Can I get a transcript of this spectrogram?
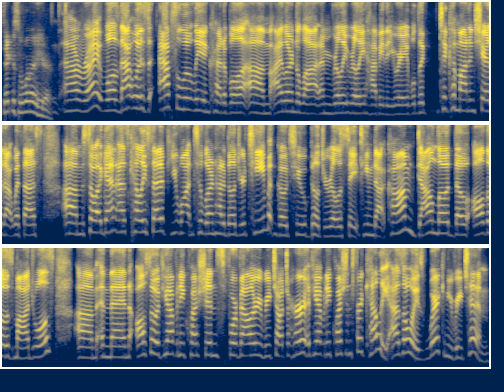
take us away here. All right. Well, that was absolutely incredible. Um, I learned a lot. I'm really, really happy that you were able to, to come on and share that with us. Um, so, again, as Kelly said, if you want to learn how to build your team, go to buildyourrealestateteam.com, download the, all those modules. Um, and then also, if you have any questions for Valerie, reach out to her. If you have any questions for Kelly, as always, where can you reach him?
